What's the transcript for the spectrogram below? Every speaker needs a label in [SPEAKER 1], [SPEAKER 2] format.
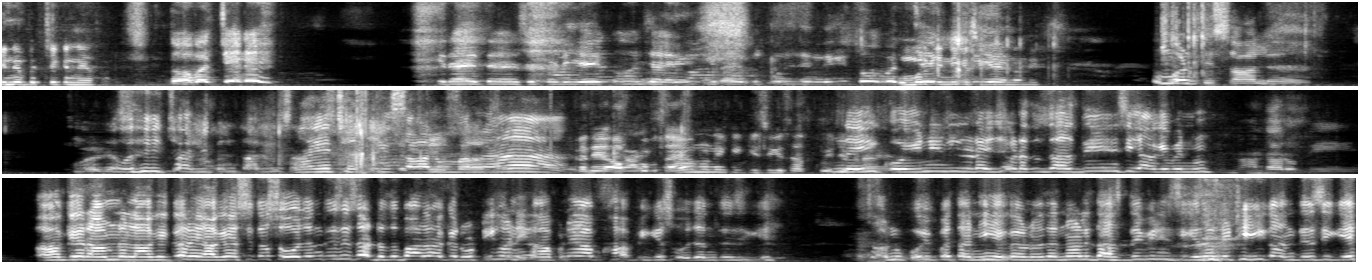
[SPEAKER 1] ਕਿੰਨੇ ਬੱਚੇ ਕਿੰਨੇ ਆ ਤੁਹਾਡੇ
[SPEAKER 2] दो बच्चे ने किराए तो ऐसे पड़ी है कहाँ जाएगी किराए पे पूरी जिंदगी दो बच्चे
[SPEAKER 1] ਉਮਰ ਕਿੰਨੀ ਕੁ ਸੀ
[SPEAKER 2] कुड़ी है।
[SPEAKER 1] ਇਹਨਾਂ ਦੀ
[SPEAKER 2] उम्र तीस साल है उम्र वही चालीस पैंतालीस साल
[SPEAKER 3] नहीं छत्तीस साल उम्र है
[SPEAKER 1] ਕਦੇ आपको बताया उन्होंने कि किसी के साथ कोई झगड़ा
[SPEAKER 2] नहीं कोई नहीं लड़ाई झगड़ा तो दस दिन ਸੀ ਆਗੇ ਮੈਨੂੰ
[SPEAKER 3] दारू पी
[SPEAKER 2] ਆ ਕੇ ਆਰਾਮ ਨਾਲ ਆ ਕੇ ਘਰੇ ਆ ਗਏ ਅਸੀਂ ਤਾਂ ਸੋ ਜਾਂਦੇ ਸੀ ਸਾਡੇ ਤੋਂ ਬਾਅਦ ਆ ਕੇ ਰੋਟੀ ਖਾਣੀ ਆਪਣੇ ਆਪ ਖਾ ਪੀ ਕੇ ਸੋ ਜਾਂਦੇ ਸੀਗੇ ਸਾਨੂੰ ਕੋਈ ਪਤਾ ਨਹੀਂ ਹੈਗਾ ਉਹਨਾਂ ਦਾ ਨਾਲੇ ਦੱਸਦੇ ਵੀ ਨਹੀਂ ਸੀਗੇ ਸਾਡੇ ਠੀਕ ਆਂਦੇ ਸੀਗੇ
